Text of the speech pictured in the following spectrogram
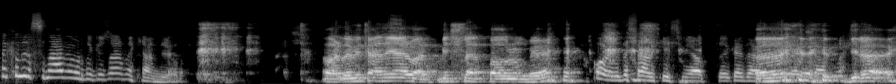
Takılırsın abi orada güzel mekan diyorlar. Orada bir tane yer var. Beachland Ballroom diye. Orada da şarkı ismi yaptık. Hadi akşamlar. bira,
